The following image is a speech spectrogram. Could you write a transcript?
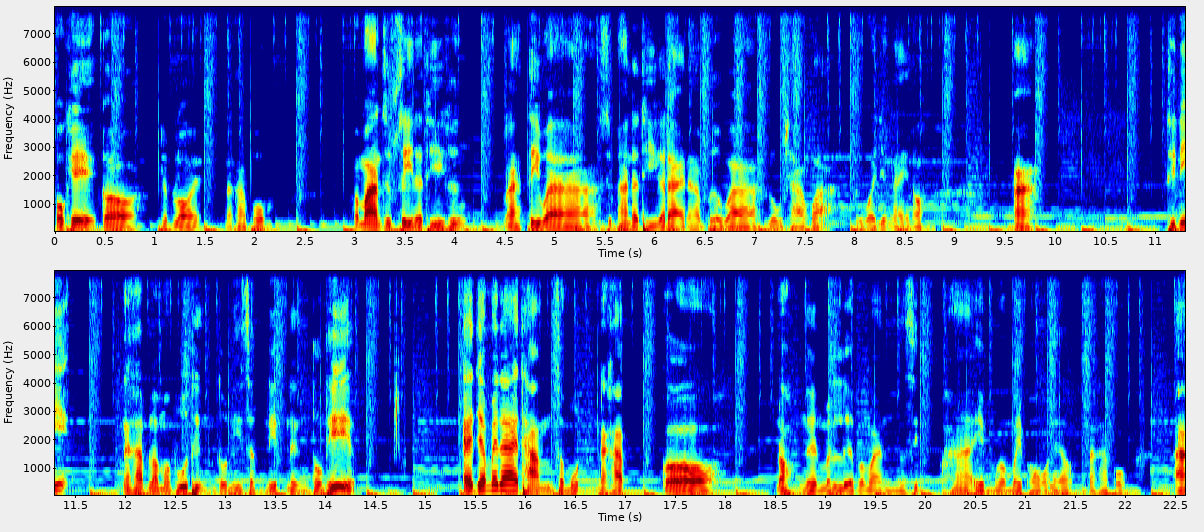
โอเคก็เรียบร้อยนะครับผมประมาณ 14 นาทีครึ่งนะตีว่า 15 นาทีก็ได้นะครับ เผื่อว่าลงช้ากว่าหรือว่ายังไงเนาะอะทีนี้นะครับเรามาพูดถึงตัวนี้สักนิดหนึ่งตรงที่แอดยังไม่ได้ทำสมุดนะครับ ก็เนาะเงินมันเหลือประมาณ 15M ก็ไม่พอแล้วนะครับผมอ่า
